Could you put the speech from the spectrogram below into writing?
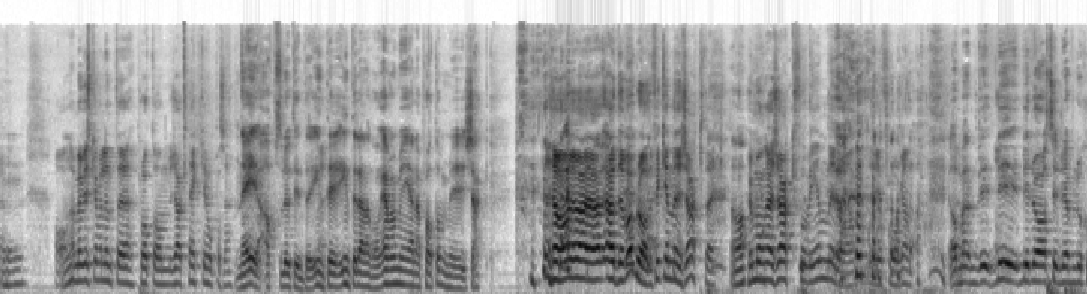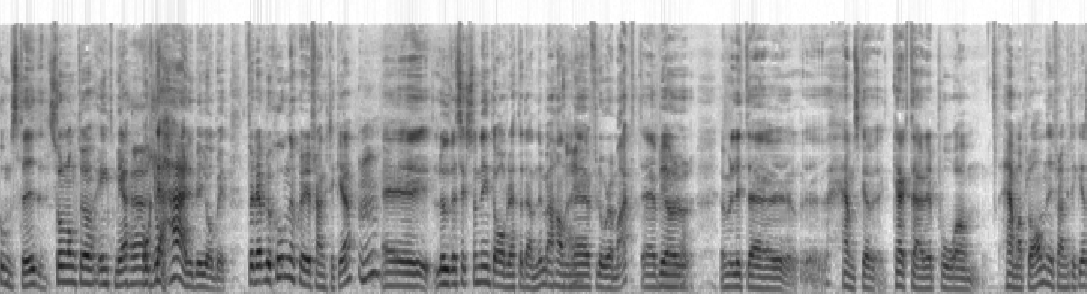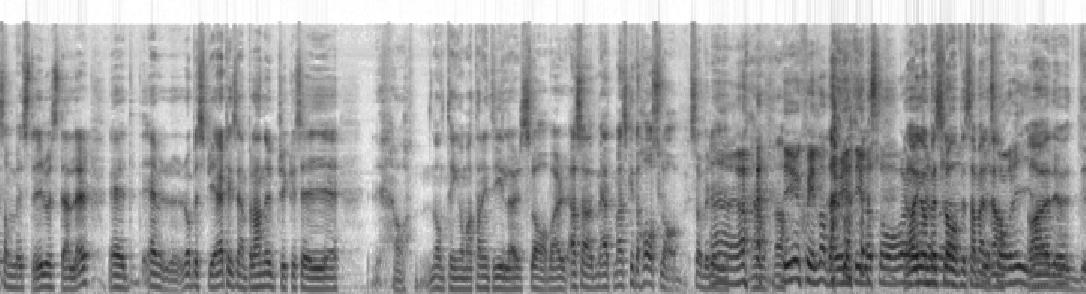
Ja, nej, men vi ska väl inte prata om Jack Necker hoppas jag. Nej, absolut inte. Inte, inte denna gång. Även om jag gärna pratar om eh, Chuck. Ja, ja, ja, det var bra. Du fick en Jack där. Ja. Hur många Jack får vi in idag? Det är frågan. Ja, men vi, vi, vi rör oss i revolutionstid. Så långt har jag hängt med. Eh, och ja. det här blir jobbigt. För revolutionen sker i Frankrike. Mm. Eh, Ludvig XVI är inte avrättad ännu, men han eh, förlorar makt. Eh, vi har eh, lite eh, hemska karaktärer på hemmaplan i Frankrike som styr och ställer. Eh, Robespierre till exempel, han uttrycker sig eh, Ja, någonting om att han inte gillar slavar. Alltså med att man ska inte ha slav, slaveri. Ja, ja. Ja, ja. Det är ju en skillnad där. Vi inte gillar slavar. Ja, och ja men att, slavsamhälle. eh, Slaveri. Ja,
